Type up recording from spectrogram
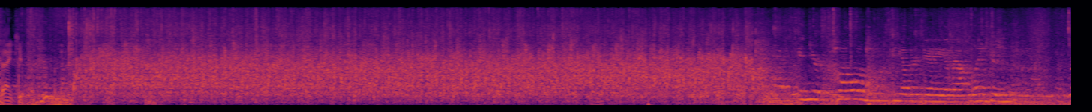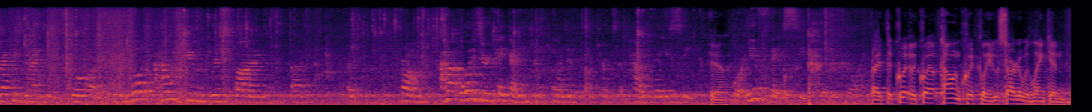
Thank you. In your column the other day about Lincoln recognizing flaws, what, how would you respond uh, uh, from, how, what is your take on each of the candidates in terms of how they see, Yeah. or if they see the flaw? Right, the, the column quickly started with Lincoln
